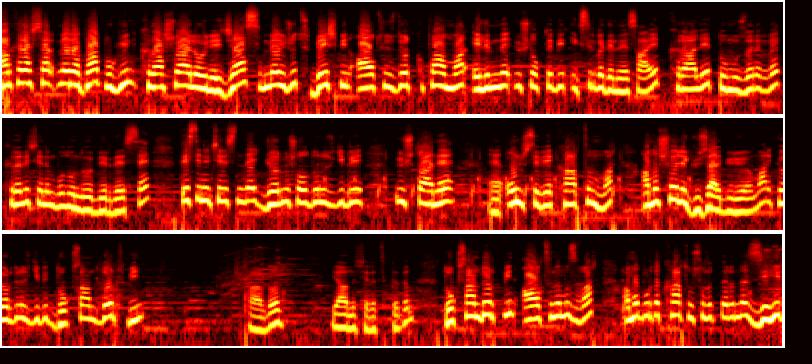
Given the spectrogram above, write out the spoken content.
Arkadaşlar merhaba. Bugün Clash Royale oynayacağız. Mevcut 5604 kupam var. Elimde 3.1 iksir bedeline sahip kraliyet domuzları ve kraliçenin bulunduğu bir deste. Destenin içerisinde görmüş olduğunuz gibi 3 tane e, 13 seviye kartım var. Ama şöyle güzel bir yön var. Gördüğünüz gibi 94.000 pardon yanlış yere tıkladım. 94 bin altınımız var ama burada kart ustalıklarında zehir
